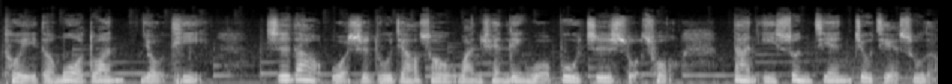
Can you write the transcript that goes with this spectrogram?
腿的末端有剃。知道我是独角兽，完全令我不知所措，但一瞬间就结束了。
